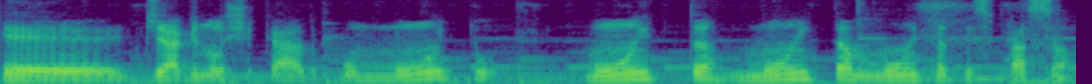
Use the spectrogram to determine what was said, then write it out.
é, diagnosticado com muito muita, muita, muita antecipação.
